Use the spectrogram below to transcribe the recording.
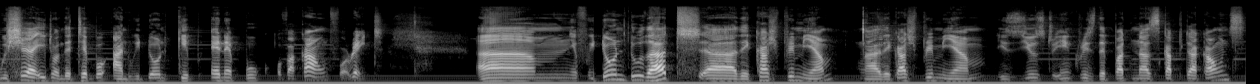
We share it on the table and we don't keep any book of account for it. Um, if we don't do that, uh, the cash premium, uh, the cash premium is used to increase the partner's capital accounts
